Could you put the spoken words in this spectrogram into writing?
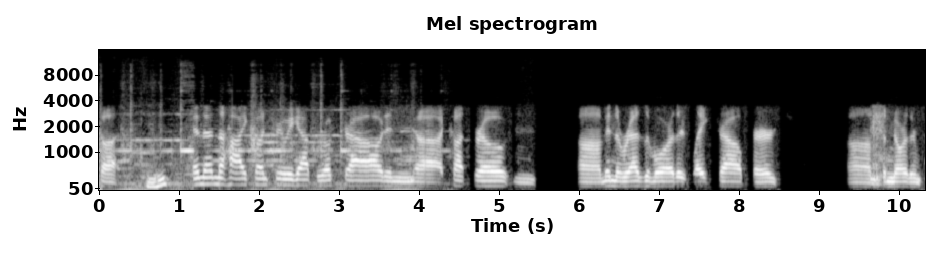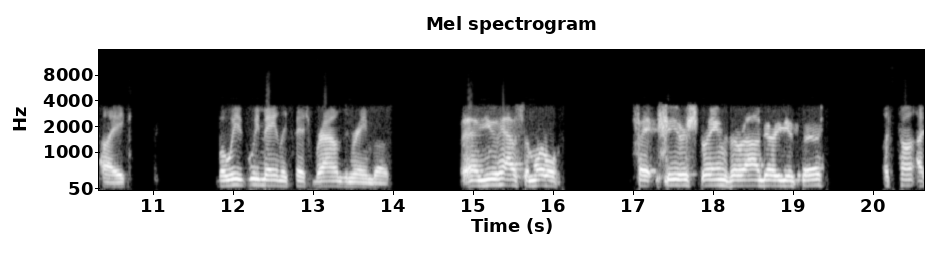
cut. Mm-hmm. And then the high country, we got brook trout and uh, cutthroat, and um, in the reservoir, there's lake trout, perch, um, some northern pike. But we we mainly fish browns and rainbows. And you have some little fe- feeder streams around there you fish? A ton a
